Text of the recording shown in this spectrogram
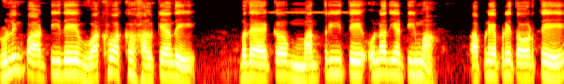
ruling party ਦੇ ਵੱਖ-ਵੱਖ ਹਲਕਿਆਂ ਦੇ ਵਿਧਾਇਕ, ਮੰਤਰੀ ਤੇ ਉਹਨਾਂ ਦੀਆਂ ਟੀਮਾਂ ਆਪਣੇ ਆਪਣੇ ਤੌਰ ਤੇ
